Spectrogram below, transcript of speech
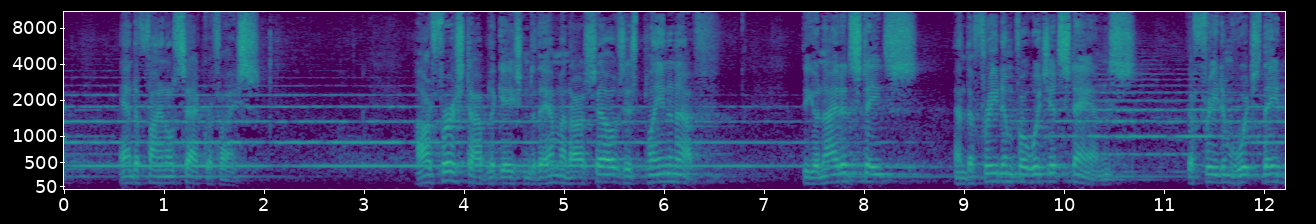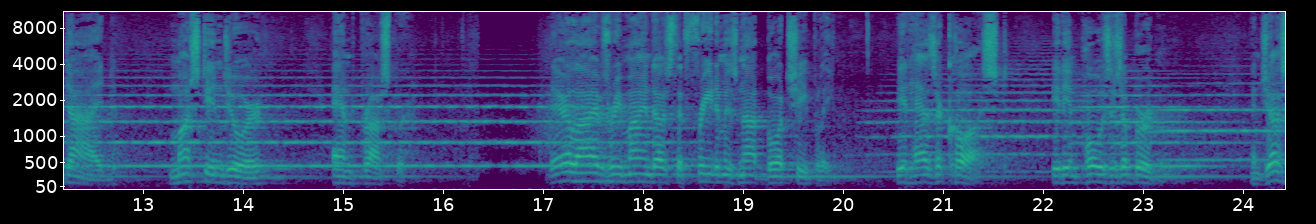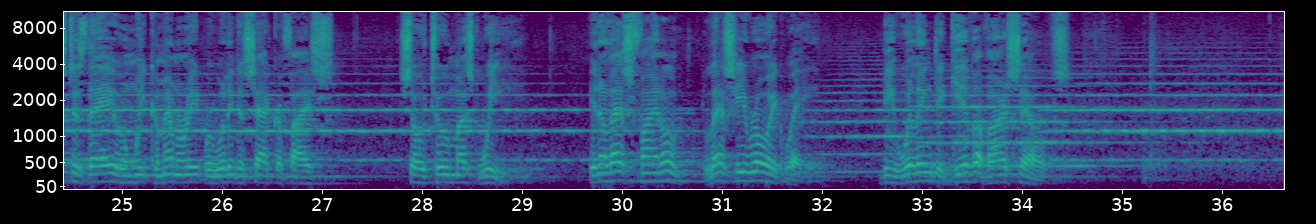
and a final sacrifice. Our first obligation to them and ourselves is plain enough. The United States and the freedom for which it stands, the freedom for which they died, must endure and prosper. Their lives remind us that freedom is not bought cheaply. It has a cost. It imposes a burden. And just as they whom we commemorate were willing to sacrifice, so too must we, in a less final, less heroic way, be willing to give of ourselves.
